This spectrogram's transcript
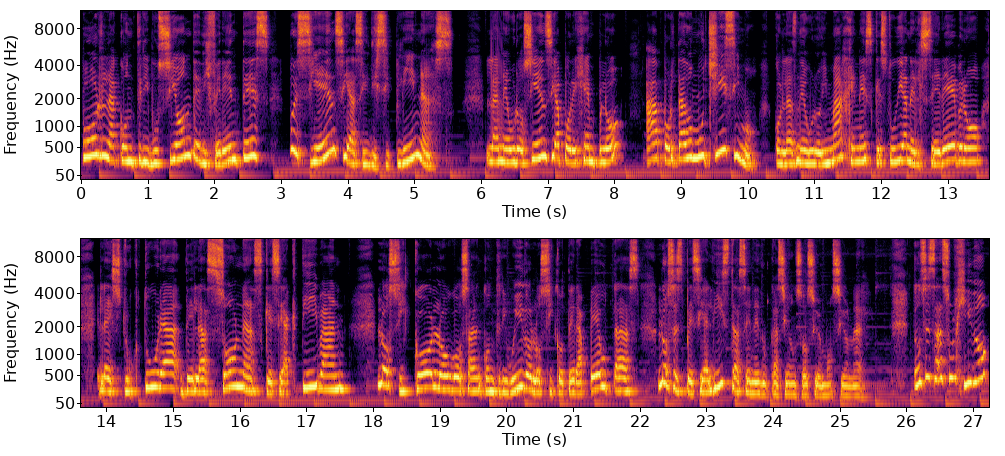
por la contribución de diferentes pues, ciencias y disciplinas. La neurociencia, por ejemplo, ha aportado muchísimo con las neuroimágenes que estudian el cerebro, la estructura de las zonas que se activan. Los psicólogos han contribuido, los psicoterapeutas, los especialistas en educación socioemocional. Entonces ha surgido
